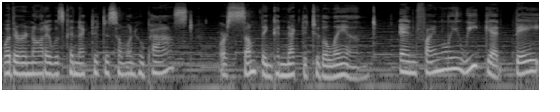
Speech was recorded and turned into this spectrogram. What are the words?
whether or not it was connected to someone who passed or something connected to the land. And finally, we get Bay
